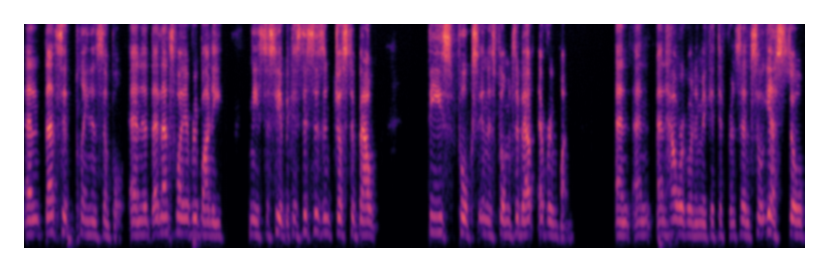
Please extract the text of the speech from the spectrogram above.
And that's it, plain and simple. And, it, and that's why everybody needs to see it because this isn't just about these folks in this film, it's about everyone and, and, and how we're going to make a difference. And so, yes, so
